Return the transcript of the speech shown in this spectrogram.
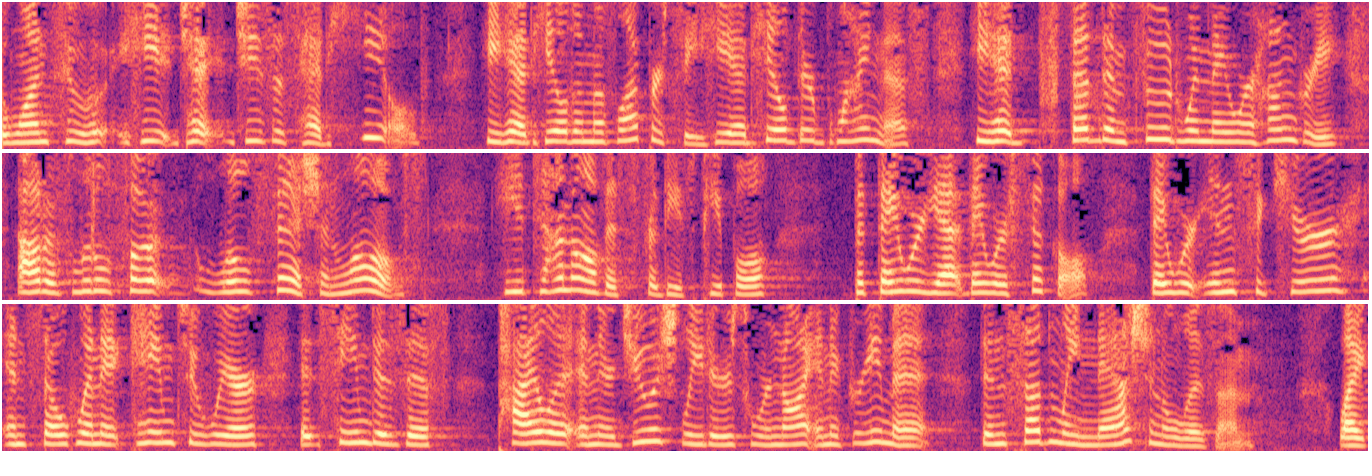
the ones who he, Jesus had healed. He had healed them of leprosy. He had healed their blindness. He had fed them food when they were hungry out of little, fo- little fish and loaves. He had done all this for these people, but they were yet, they were fickle. They were insecure, and so when it came to where it seemed as if Pilate and their Jewish leaders were not in agreement, then suddenly nationalism like,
